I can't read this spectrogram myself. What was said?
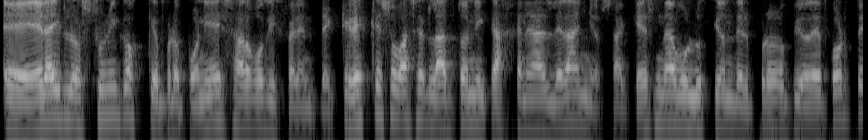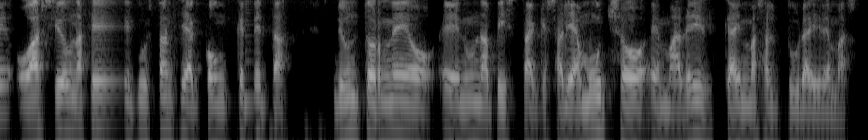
eh, erais los únicos que proponíais algo diferente. ¿Crees que eso va a ser la tónica general del año? O sea, que es una evolución del propio deporte o ha sido una circunstancia concreta de un torneo en una pista que salía mucho en Madrid, que hay más altura y demás?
